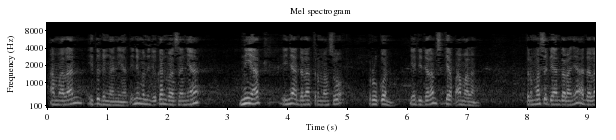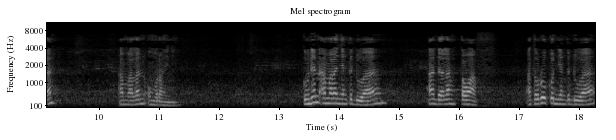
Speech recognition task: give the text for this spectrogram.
Amalan itu dengan niat. Ini menunjukkan bahasanya niat ini adalah termasuk rukun ya di dalam setiap amalan. Termasuk di antaranya adalah amalan umrah ini. Kemudian amalan yang kedua adalah tawaf atau rukun yang kedua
